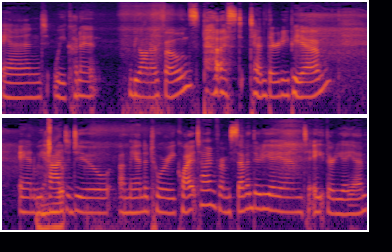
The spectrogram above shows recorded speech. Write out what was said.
and we couldn't be on our phones past 10:30 p.m. And we had Yep. to do a mandatory quiet time from 7:30 a.m. to 8:30 a.m.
